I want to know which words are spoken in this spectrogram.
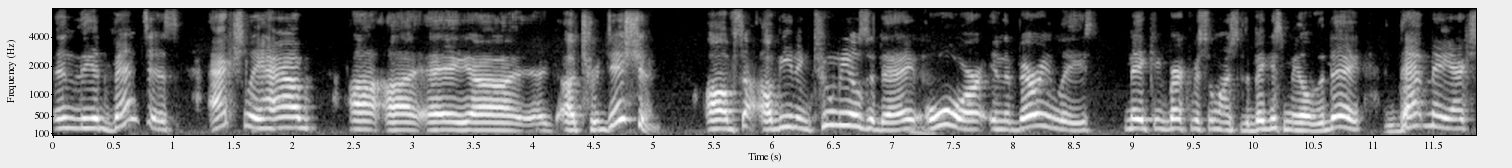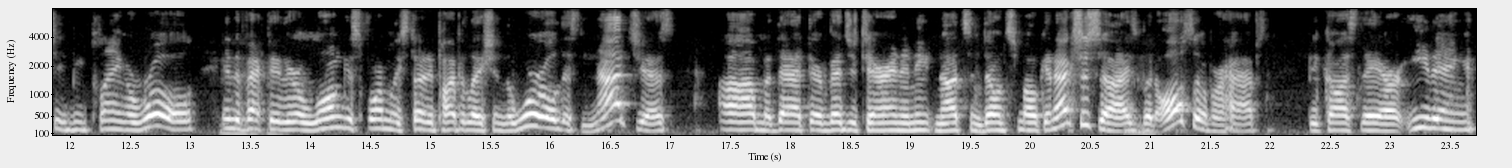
and the Adventists actually have uh, uh, a, uh, a tradition of of eating two meals a day, Mm-hmm. or in the very least, making breakfast and lunch the biggest meal of the day. And that may actually be playing a role in the Mm-hmm. fact that they're the longest formally studied population in the world. It's not just um, that they're vegetarian and eat nuts and don't smoke and exercise, but also perhaps because they are eating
